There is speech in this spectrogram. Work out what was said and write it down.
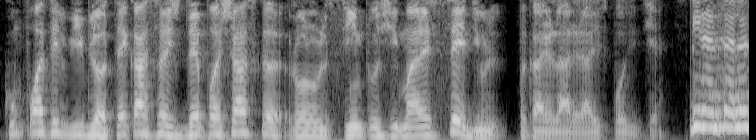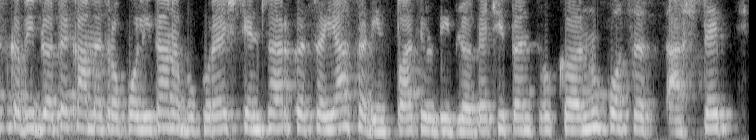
Cum poate biblioteca să-și depășească rolul simplu și mai ales sediul pe care îl are la dispoziție? Bineînțeles că Biblioteca Metropolitană București încearcă să iasă din spațiul bibliotecii pentru că nu poți să aștepți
